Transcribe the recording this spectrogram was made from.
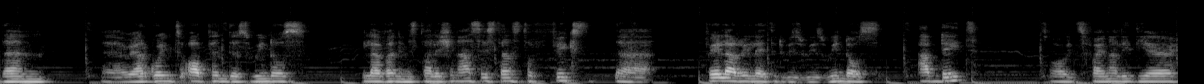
then uh, we are going to open this Windows 11 installation assistance to fix the failure related with, with Windows update. So it's finally there.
